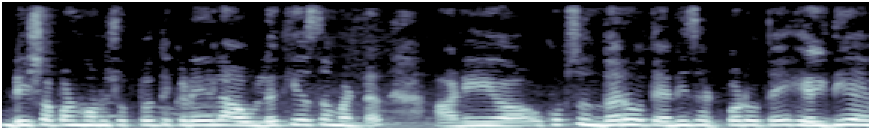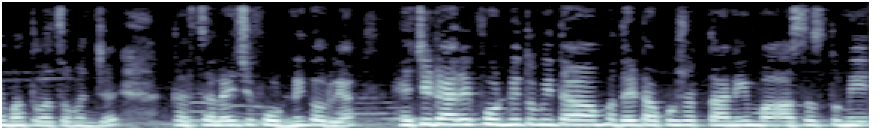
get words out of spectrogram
डिश आपण म्हणू शकतो. तिकडे याला आवलकी असं म्हणतात. आणि खूप सुंदर होते आणि झटपट होते. हेल्दी आहे महत्त्वाचं म्हणजे. तर चला याची फोडणी करूया. ह्याची डायरेक्ट फोडणी तुम्ही त्यामध्ये टाकू शकता आणि मग असंच तुम्ही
